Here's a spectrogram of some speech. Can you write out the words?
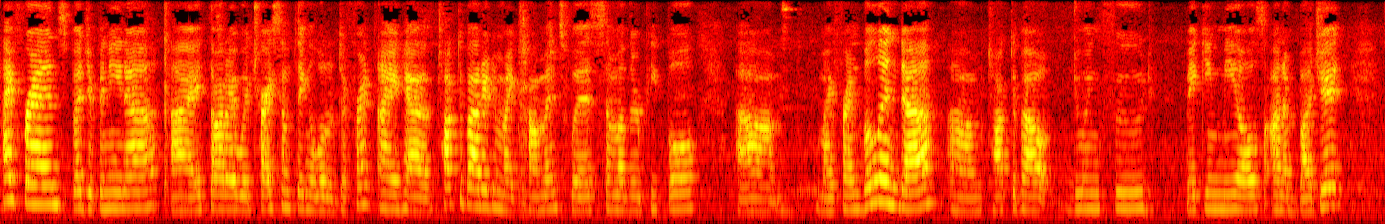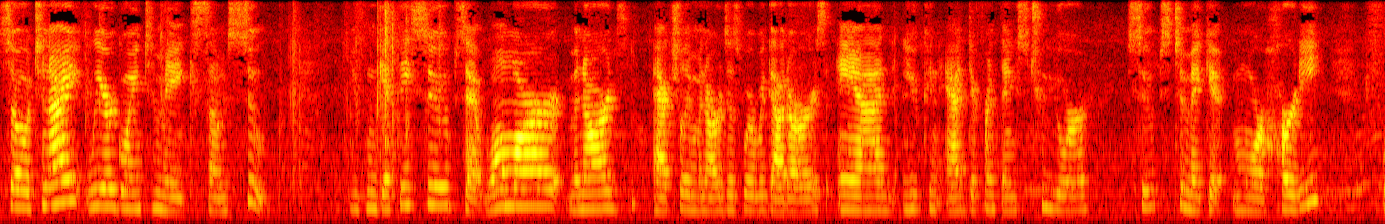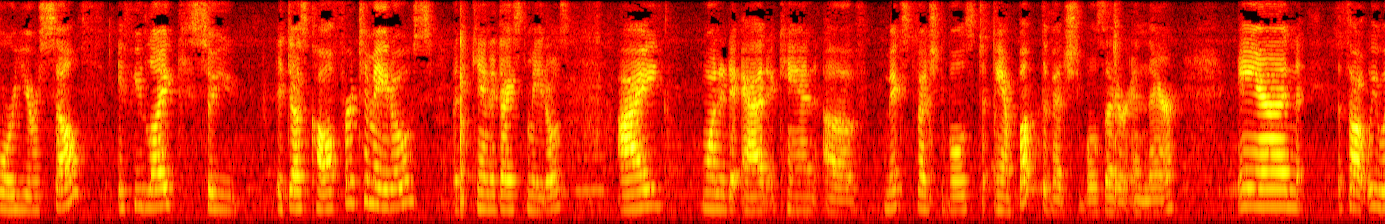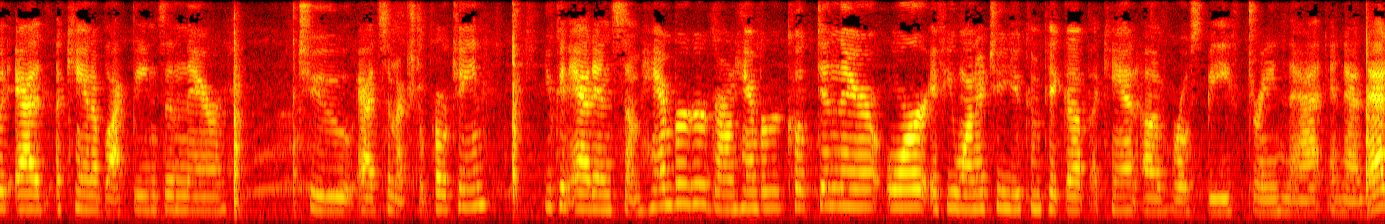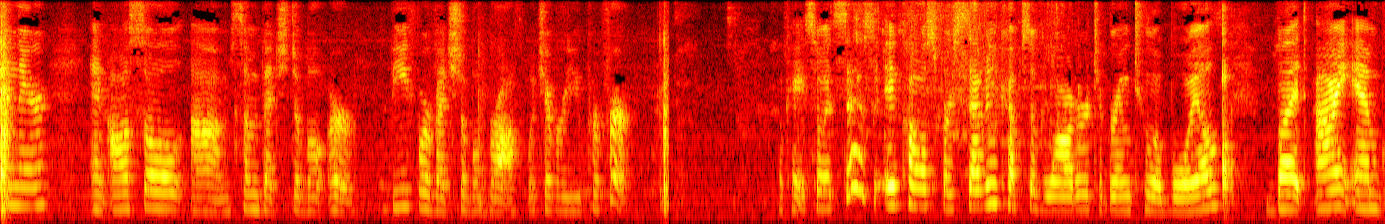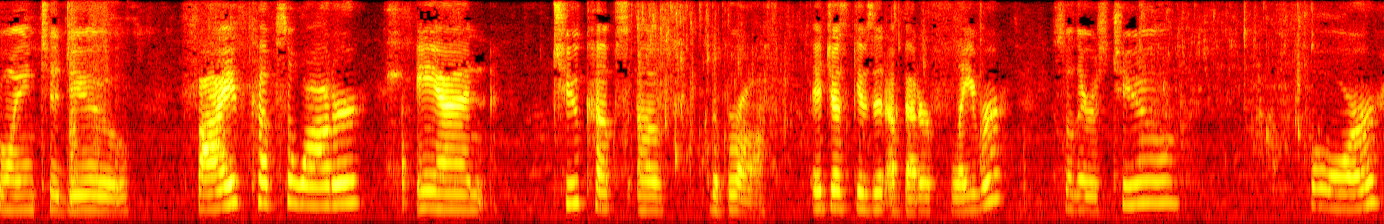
Hi friends, Budget Benigna. I thought I would try something a little different. I have talked about it in my comments with some other people. Um, my friend Belinda um, talked about doing food, making meals on a budget. So tonight we are going to make some soup. You can get these soups at Walmart, Menards. Actually, Menards is where we got ours. And you can add different things to your soups to make it more hearty for yourself if you'd like. So you, it does call for tomatoes, a can of diced tomatoes. I wanted to add a can of mixed vegetables to amp up the vegetables that are in there. And thought we would add a can of black beans in there to add some extra protein. You can add in some hamburger, ground hamburger cooked in there, or if you wanted to, you can pick up a can of roast beef, drain that, and add that in there. And also um, some vegetable, or beef or vegetable broth, whichever you prefer. Okay, so it says it calls for seven cups of water to bring to a boil, but I am going to do five cups of water and two cups of the broth. It just gives it a better flavor. So there's two, four,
